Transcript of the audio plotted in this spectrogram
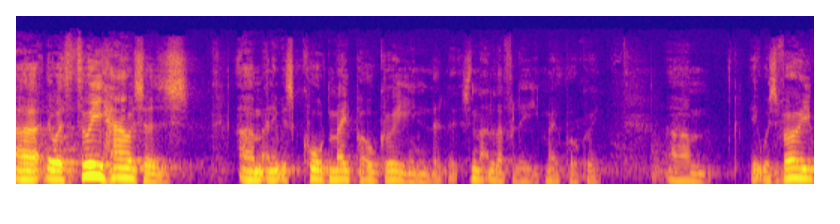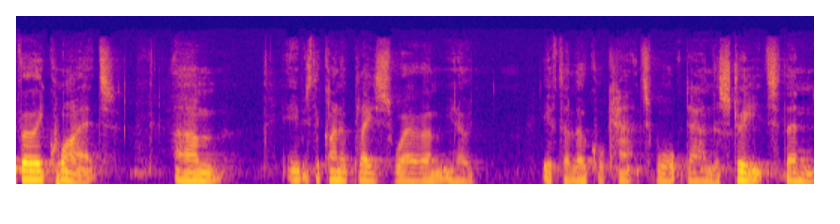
Uh, there were three houses, um, and it was called Maypole Green. Isn't that lovely, Maypole Green? Um, it was very, very quiet. Um, it was the kind of place where, um, you know, if the local cat walked down the street, then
